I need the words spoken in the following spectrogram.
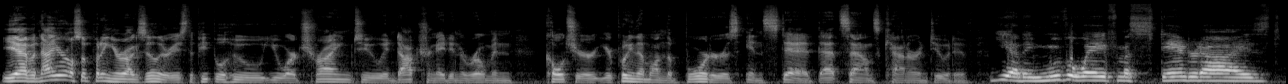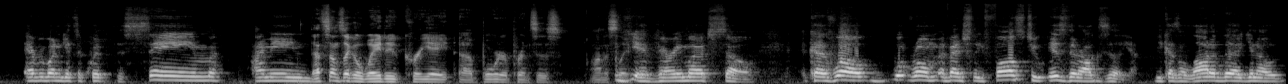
yeah, but now you're also putting your auxiliaries, the people who you are trying to indoctrinate into Roman culture, you're putting them on the borders instead. That sounds counterintuitive. Yeah, they move away from a standardized. Everyone gets equipped the same. I mean, That sounds like a way to create uh, border princes, honestly. yeah, very much so. Because well, what Rome eventually falls to is their auxilia. Because a lot of the you know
